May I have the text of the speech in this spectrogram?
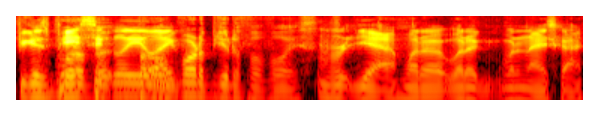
Because What a bu- basically, what a- like, what a beautiful voice. yeah, what a what a what a nice guy.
